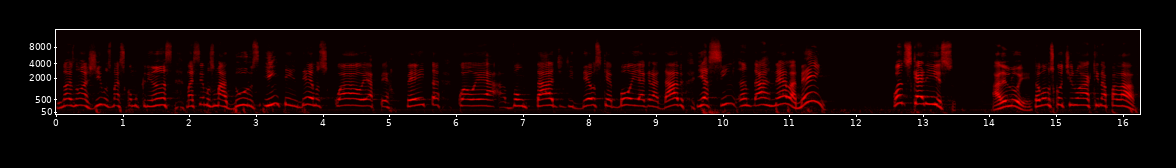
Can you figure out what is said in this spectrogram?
de nós não agirmos mais como crianças, mas sermos maduros e entendermos qual é a perfeita, qual é a vontade de Deus que é boa e agradável, e assim andar nela, amém? Quantos querem isso? Aleluia. Então vamos continuar aqui na palavra.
